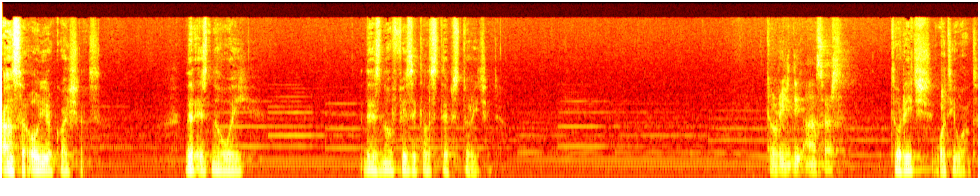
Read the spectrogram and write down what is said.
answer all your questions, there is no way. There's no physical steps to reach it. To reach the answers. To reach what you want.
